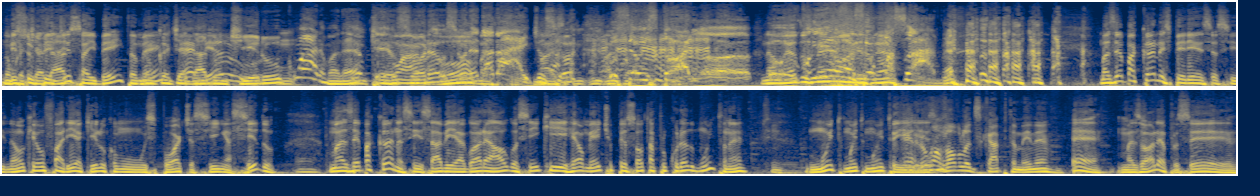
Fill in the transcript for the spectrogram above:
Nunca Me tinha surpreendi, dado- saí bem também. Nunca tinha É dado mesmo? um tiro Hum. com arma, né? Porque Com o senhor, é, o senhor Oh, é da mas- night, o, mas- senhor, mas- o seu histórico. Não é dos melhores, o seu né? passado. Mas é bacana a experiência, assim, não que eu faria aquilo como um esporte, assim, assíduo, mas é bacana, assim, sabe? Agora é algo, assim, que realmente o pessoal tá procurando muito, né? Sim. Muito, muito, muito. E, É, era uma válvula de escape também, né? É, mas olha, pra você,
